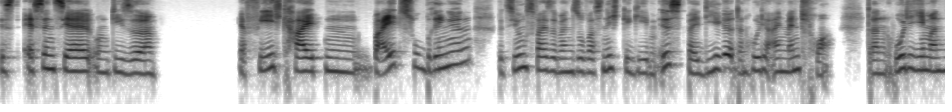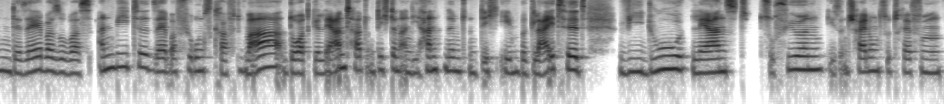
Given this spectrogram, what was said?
ist essentiell, um diese ja, Fähigkeiten beizubringen, beziehungsweise wenn sowas nicht gegeben ist bei dir, dann hol dir einen Mentor. Dann hol dir jemanden, der selber sowas anbietet, selber Führungskraft war, dort gelernt hat und dich dann an die Hand nimmt und dich eben begleitet, wie du lernst zu führen, diese Entscheidung zu treffen,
